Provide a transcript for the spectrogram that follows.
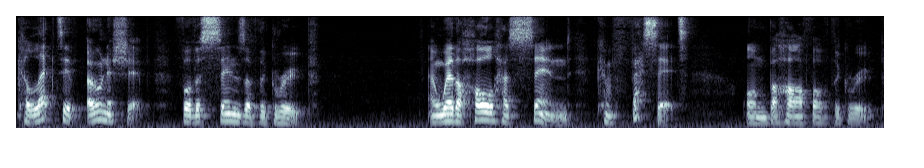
collective ownership, for the sins of the group. And where the whole has sinned, confess it on behalf of the group.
